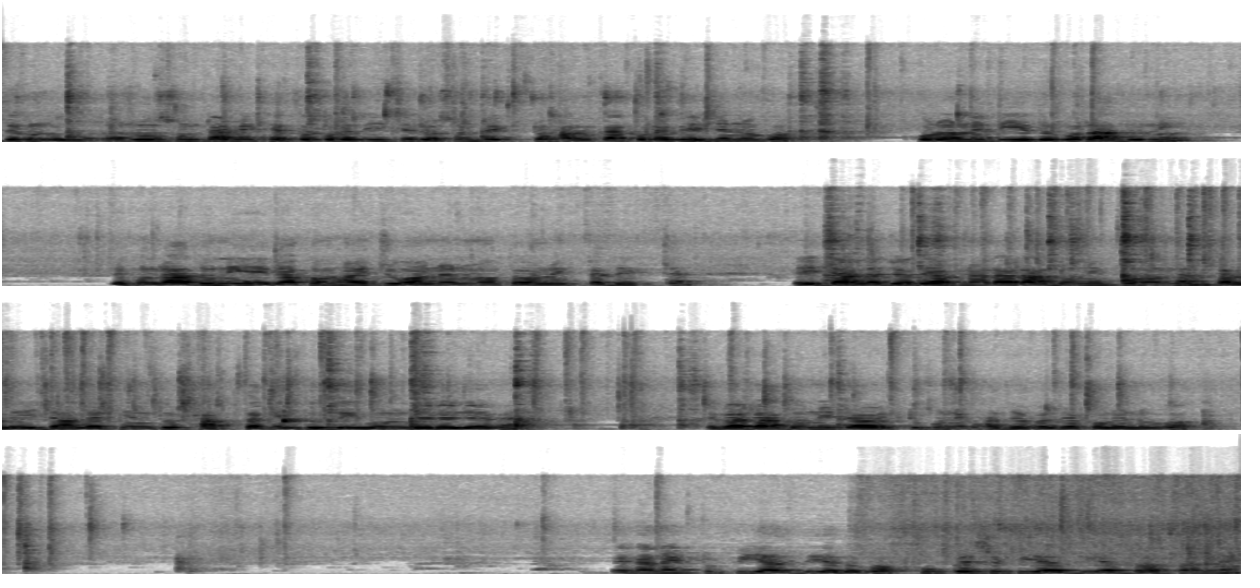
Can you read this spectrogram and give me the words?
দেখুন, রসুনটা আমি থেতো করে দিয়েছি, রসুনটা একটু হালকা করে ভেজে নেব। ফোড়নে দিয়ে দেবো রাঁধুনি। দেখুন, রাঁধুনি এইরকম হয় জোয়ানের মতো অনেকটা দেখতে। এই ডালে যদি আপনারা রাঁধুনি ফোড়ন দেন, তাহলে এই ডালের কিন্তু স্বাদটা কিন্তু দ্বিগুণ বেড়ে যাবে। এবার রাঁধুনিটাও একটুখানি ভাজা ভাজা করে নেব। এখানে একটু পেঁয়াজ দিয়ে দেবো। খুব বেশি পেঁয়াজ দেওয়ার দরকার নেই।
